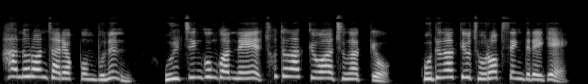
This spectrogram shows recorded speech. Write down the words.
한울원자력본부는 울진군 관내의 초등학교와 중학교, 고등학교 졸업생들에게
